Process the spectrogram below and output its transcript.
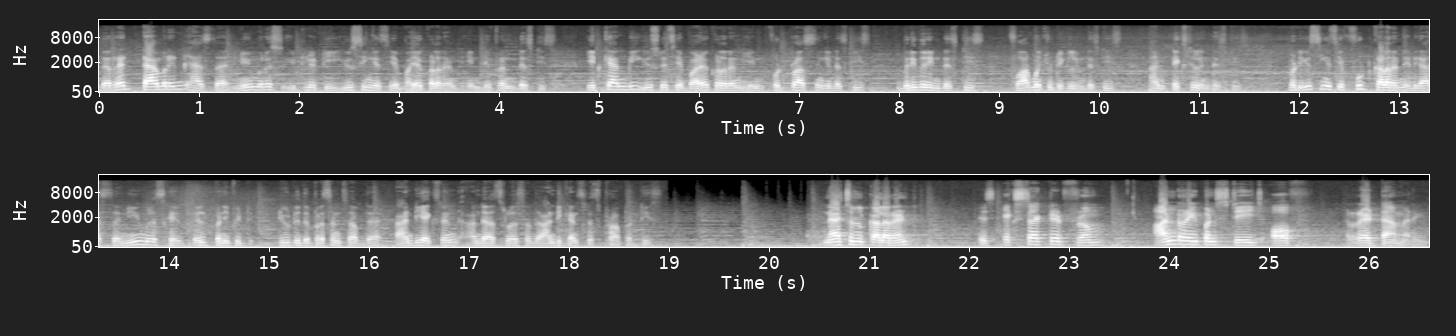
The red tamarind has the numerous utility using as a biocolorant in different industries. It can be used as a biocolorant in food processing industries, brewery industries, pharmaceutical industries and textile industries. But using as a food colorant, it has the numerous health, health benefit due to the presence of the antioxidant and as well as the anti-cancerous properties. Natural colorant is extracted from unripened stage of red tamarind.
